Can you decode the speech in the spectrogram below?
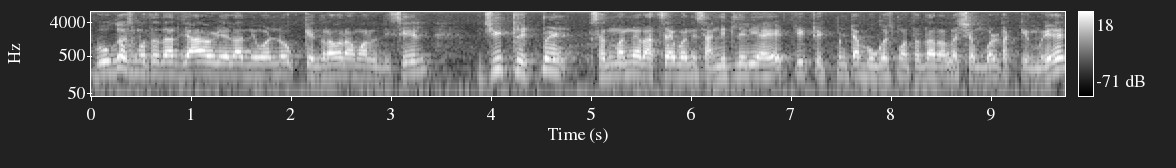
बोगस मतदार ज्या वेळेला निवडणूक केंद्रावर आम्हाला दिसेल जी ट्रीटमेंट सन्मान्य राजसाहेबांनी सांगितलेली आहे ती ट्रीटमेंट त्या बोगस मतदाराला शंभर टक्के मिळेल.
